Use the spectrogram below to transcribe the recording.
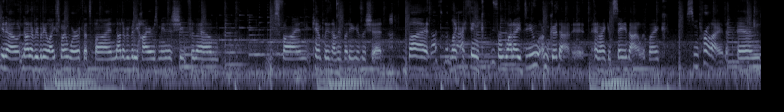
you know, not everybody likes my work, that's fine. Not everybody hires me to shoot for them. It's fine. Can't please everybody, gives a shit. But like I think for what I do, I'm good at it. And I can say that with like some pride. And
